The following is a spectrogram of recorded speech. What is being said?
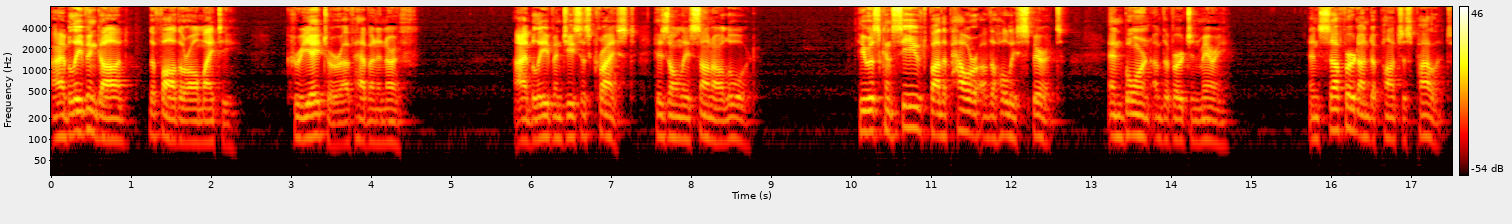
I believe in God, the Father Almighty, creator of heaven and earth. I believe in Jesus Christ, his only Son, our Lord. He was conceived by the power of the Holy Spirit and born of the Virgin Mary, and suffered under Pontius Pilate,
